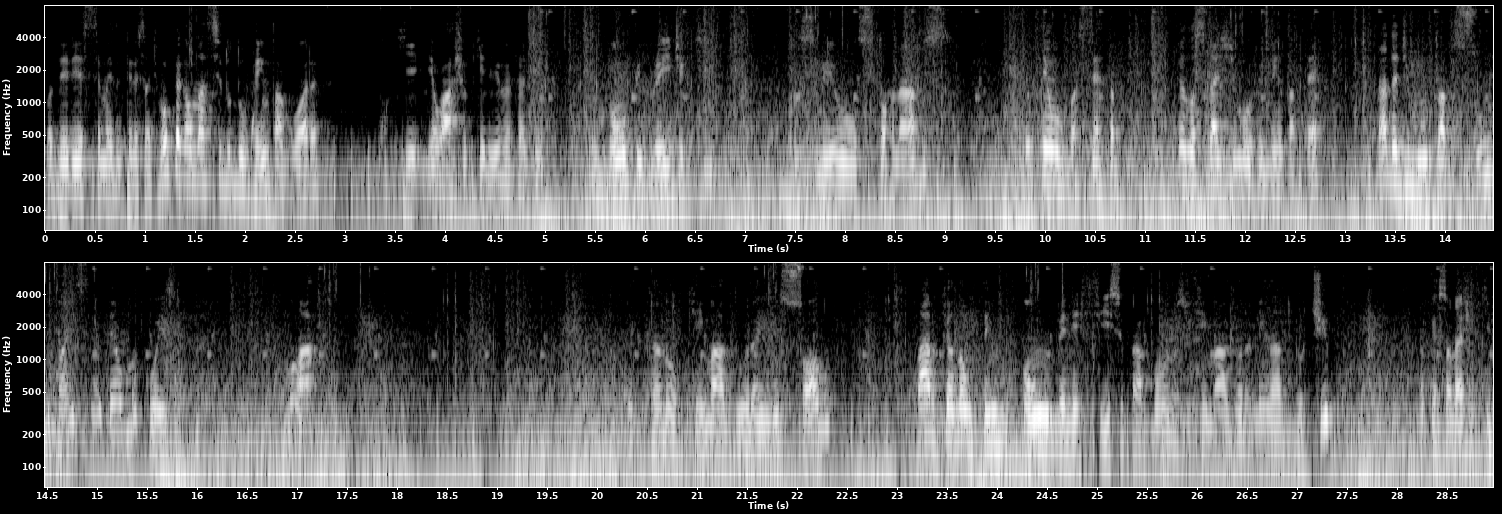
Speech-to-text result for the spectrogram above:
poderia ser mais interessante. Vou pegar o Nascido do Vento agora, porque eu acho que ele vai fazer um bom upgrade aqui meus tornados. Eu tenho uma certa velocidade de movimento até. Nada de muito absurdo, mas eu tenho alguma coisa. Vamos lá. Aplicando queimadura aí no solo. Claro que eu não tenho bom benefício para bônus de queimadura nem nada do tipo. O personagem aqui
